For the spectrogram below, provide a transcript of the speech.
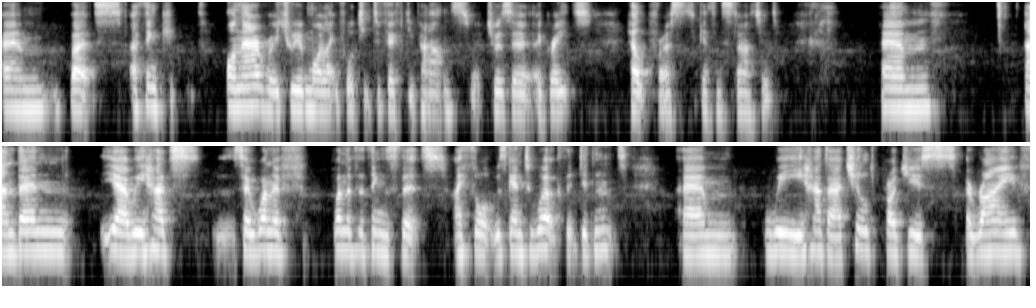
Um, but I think on average, we were more like 40 to 50 pounds, which was a, a great help for us getting started. Um, and then, yeah, we had, so one of, one of the things that I thought was going to work that didn't um, we had our chilled produce arrive.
